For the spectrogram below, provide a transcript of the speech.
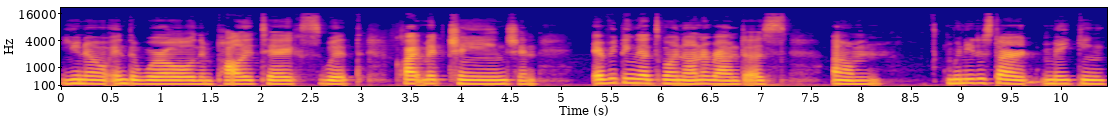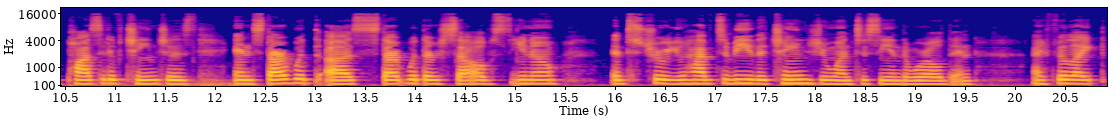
you know, in the world and politics with climate change and everything that's going on around us. Um, we need to start making positive changes and start with us, start with ourselves, you know. It's true. You have to be the change you want to see in the world and I feel like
